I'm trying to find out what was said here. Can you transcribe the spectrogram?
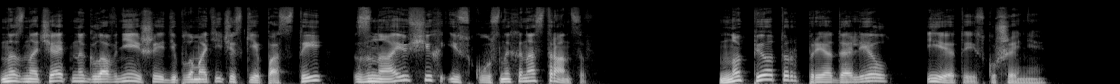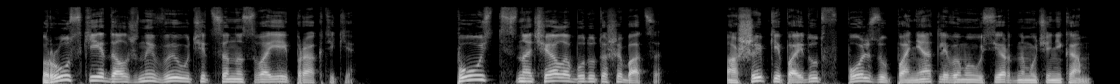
назначать на главнейшие дипломатические посты знающих искусных иностранцев. Но Петр преодолел и это искушение. Русские должны выучиться на своей практике. Пусть сначала будут ошибаться. Ошибки пойдут в пользу понятливым и усердным ученикам.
